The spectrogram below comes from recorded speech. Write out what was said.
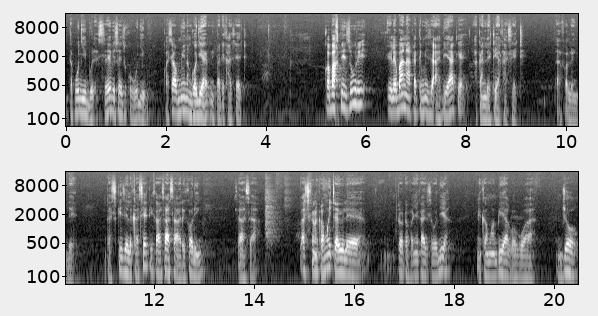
Nitakujibu sasa hivi, siwezi kukujibu. Kwa sababu mimi nangojea nipate kaseti. Kwa bahati nzuri yule bwana akatimiza ahadi yake, akaniletea kaseti the following day, nikasikiza ile kaseti ikawa sasa recording sasa. Basi nikamwita yule mtoto afanye kazi Saudia, nikamwambia kwa kwa njoo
